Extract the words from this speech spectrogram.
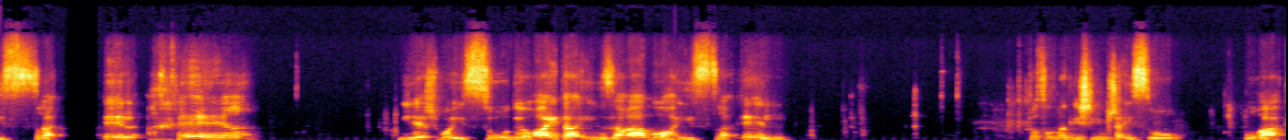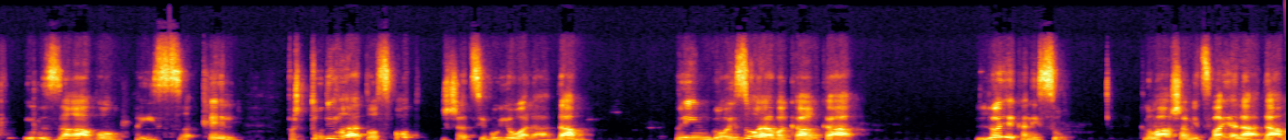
ישראל אחר, יש בו איסור דאורייתא אם זרה בו הישראל. תוספות מדגישים שהאיסור הוא רק אם זרה בו הישראל. פשטו דברי התוספות שהציווי הוא על האדם, ואם גוי זורע בקרקע, לא יהיה כאן איסור. כלומר שהמצווה היא על האדם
